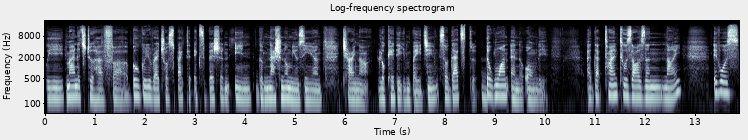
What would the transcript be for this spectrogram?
We managed to have a Bulgari retrospective exhibition in the National Museum, China, located in Beijing. So that's the, the one and the only. At that time, 2009, it was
